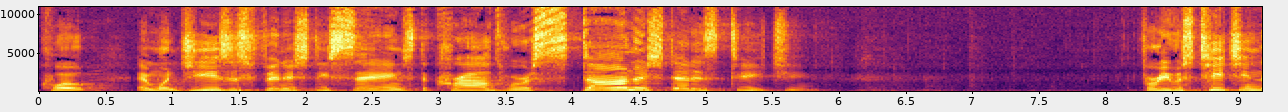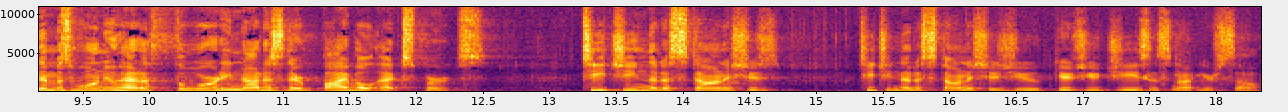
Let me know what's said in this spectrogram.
Quote, and when Jesus finished these sayings, the crowds were astonished at his teaching. For he was teaching them as one who had authority, not as their Bible experts. Teaching that astonishes teaching that astonishes you gives you Jesus, not yourself.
